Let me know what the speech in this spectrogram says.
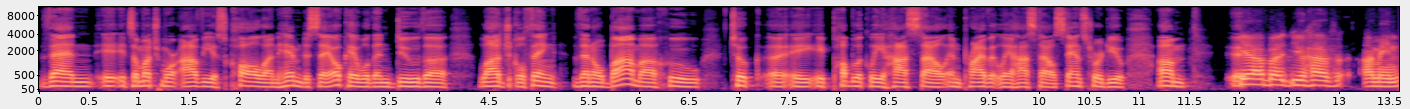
then it's a much more obvious call on him to say, okay, well, then do the logical thing than Obama, who took a, a publicly hostile and privately hostile stance toward you. Um, yeah, but you have, I mean,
